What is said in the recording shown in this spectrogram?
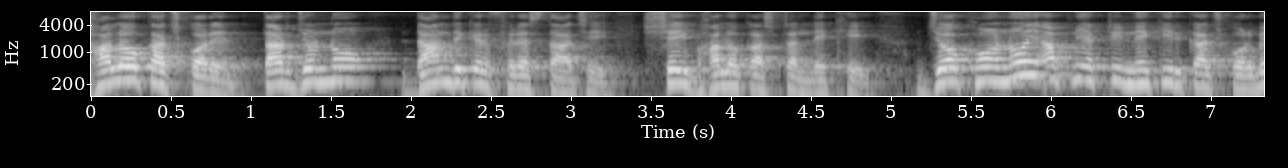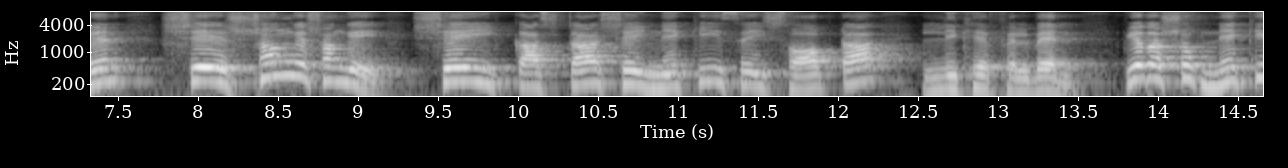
ভালো কাজ করেন, তার জন্য ডান দিকের ফেরেস্তা আছে, সেই ভালো কাজটা লেখে। যখনই আপনি একটি নেকির কাজ করবেন, সে সঙ্গে সঙ্গে সেই কাজটা, সেই নেকি, সেই সবটা লিখে ফেলবেন। প্রিয় দর্শক, নেকি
